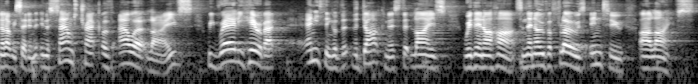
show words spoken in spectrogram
Now, like we said, in the, in the soundtrack of our lives, we rarely hear about anything of the, the darkness that lies within our hearts and then overflows into our lives.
